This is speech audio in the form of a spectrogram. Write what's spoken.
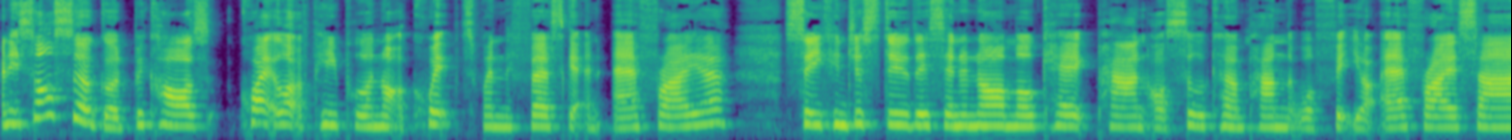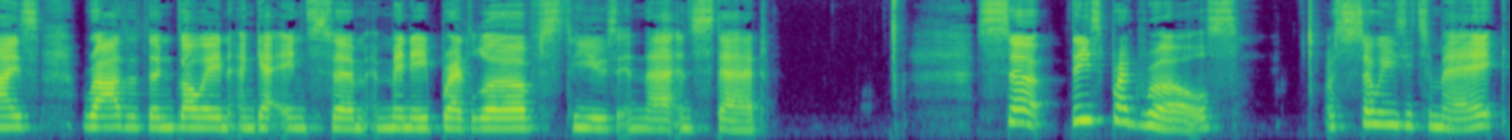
And it's also good because quite a lot of people are not equipped when they first get an air fryer. So you can just do this in a normal cake pan or silicone pan that will fit your air fryer size rather than going and getting some mini bread loaves to use in there instead. So these bread rolls are so easy to make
